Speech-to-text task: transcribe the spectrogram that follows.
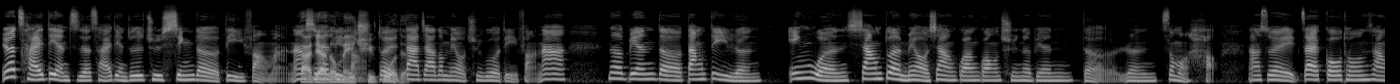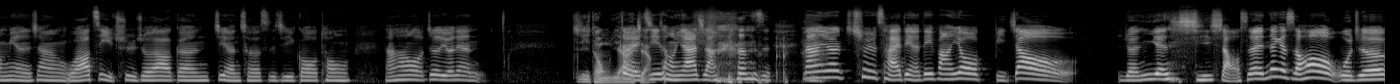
因为踩点指的踩点就是去新的地方嘛。那大家都没去过的，对，大家都没有去过的地方。那那边的当地人英文相对没有像观光区那边的人这么好。那所以在沟通上面，像我要自己去，就要跟计程车司机沟通，然后就有点鸡同鸭对鸡同鸭讲这样子。那因为去踩点的地方又比较。人烟稀少，所以那个时候，我觉得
